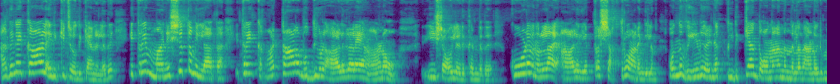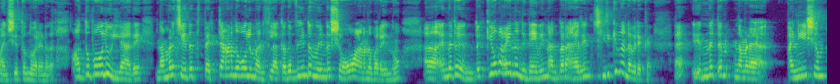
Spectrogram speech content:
അതിനേക്കാൾ എനിക്ക് ചോദിക്കാനുള്ളത് ഇത്രയും മനുഷ്യത്വമില്ലാത്ത ഇത്രയും കാട്ടാള ബുദ്ധിയുള്ള ആളുകളെ ആണോ ഈ ഷോയിൽ എടുക്കേണ്ടത്. കൂടെ നിന്നുള്ള ആൾ എത്ര ശത്രു ആണെങ്കിലും ഒന്ന് വീണ് കഴിഞ്ഞാൽ പിടിക്കാൻ തോന്നണം എന്നുള്ളതാണ് ഒരു മനുഷ്യത്വം എന്ന് പറയുന്നത്. അതുപോലും ഇല്ലാതെ നമ്മൾ ചെയ്തത് തെറ്റാണെന്ന് പോലും മനസ്സിലാക്കാതെ വീണ്ടും വീണ്ടും ഷോ ആണെന്ന് പറയുന്നു. എന്നിട്ട് എന്തൊക്കെയോ പറയുന്നുണ്ട് ദേവിൻ അക്ബർ ആര്യൻ ചിരിക്കുന്നുണ്ട് അവരൊക്കെ. എന്നിട്ടും നമ്മുടെ അനീഷും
